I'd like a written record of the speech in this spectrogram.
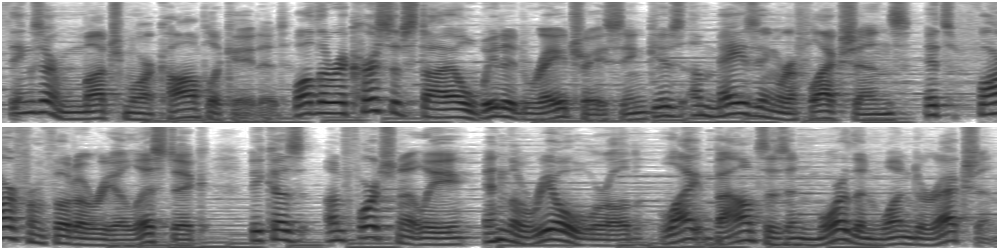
things are much more complicated. While the recursive style Whitted ray tracing gives amazing reflections, it's far from photorealistic because unfortunately, in the real world, light bounces in more than one direction.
